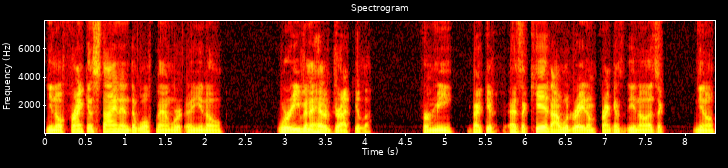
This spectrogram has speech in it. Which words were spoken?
You know, Frankenstein and the Wolfman were, uh, you know, were even ahead of Dracula for me. Like if as a kid, I would rate them Frankenstein. You know, as a you know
